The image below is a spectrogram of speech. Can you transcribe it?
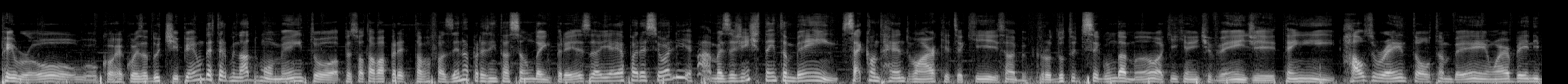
payroll, qualquer coisa do tipo. E aí, em um determinado momento, a pessoa tava, tava fazendo a apresentação da empresa e aí apareceu ali. Ah, mas a gente tem também second hand market aqui, sabe? Produto de segunda mão aqui que a gente vende. Tem house rental também, um Airbnb.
